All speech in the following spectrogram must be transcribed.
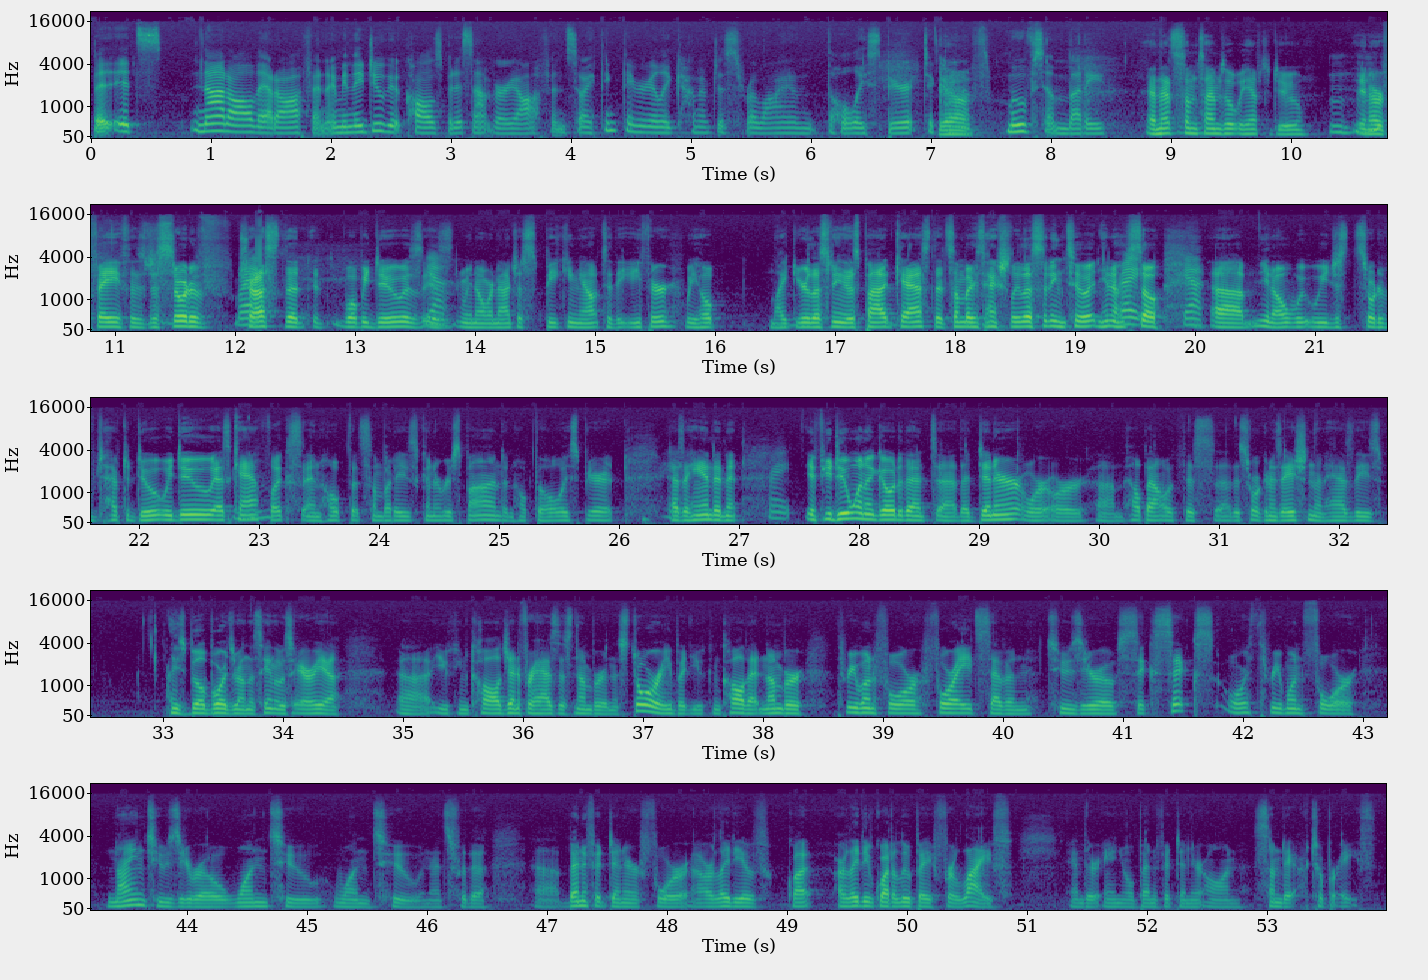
but it's not all that often. I mean, they do get calls, but it's not very often. So I think they really kind of just rely on the Holy Spirit to kind Yeah. of move somebody. And that's sometimes what we have to do in our faith is just sort of Mm-hmm. Right. trust that it, what we do is, is, Yeah. you know, we're not just speaking out to the ether. We hope, like you're listening to this podcast, that somebody's actually listening to it, you know. Right. So, Yeah. uh, you know, we, we just sort of have to do what we do as Mm-hmm. Catholics and hope that somebody's going to respond and hope the Holy Spirit has a hand in it. Right. If you do want to go to that uh, that dinner or, or um, help out with this uh, this organization that has these these billboards around the St. Louis area, uh, you can call. Jennifer has this number in the story, but you can call that number 314 487 2066 or 314 920 1212. And that's for the uh, benefit dinner for Our Lady, of Gua- Our Lady of Guadalupe for Life and their annual benefit dinner on Sunday, October 8th.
